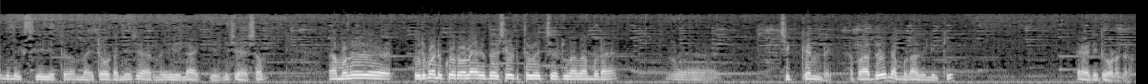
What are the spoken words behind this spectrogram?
ഒന്ന് മിക്സ് ചെയ്തിട്ട് നന്നായിട്ട് ഉടഞ്ഞ് ചേർന്ന് ഇതിലാക്കിയതിന് ശേഷം നമ്മൾ ഒരു മണിക്കൂറോളം ഏകദേശം എടുത്ത് വെച്ചിട്ടുള്ള നമ്മുടെ ചിക്കൻ ഉണ്ട്. അപ്പൊ അത് നമ്മൾ അതിലേക്ക് ആഡ് ചെയ്ത് കൊടുക്കാം.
